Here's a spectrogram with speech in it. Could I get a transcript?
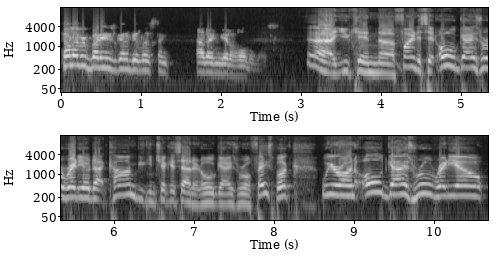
tell everybody who's going to be listening how they can get a hold of us. Uh, you can uh, find us at oldguysruleradio.com. You can check us out at Old Guys Rule Facebook. We are on Old Guys Rule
